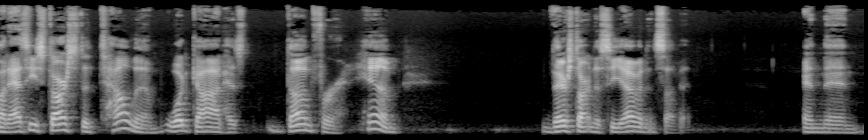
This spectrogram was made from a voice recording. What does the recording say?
But as he starts to tell them what God has done for him, they're starting to see evidence of it. And then,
